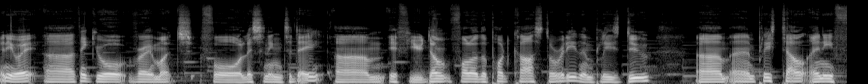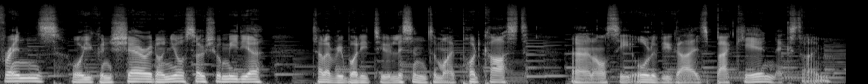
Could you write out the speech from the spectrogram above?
Anyway, uh, thank you all very much for listening today. Um, if you don't follow the podcast already, then please do. Um, and please tell any friends, or you can share it on your social media. Tell everybody to listen to my podcast, and I'll see all of you guys back here next time.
